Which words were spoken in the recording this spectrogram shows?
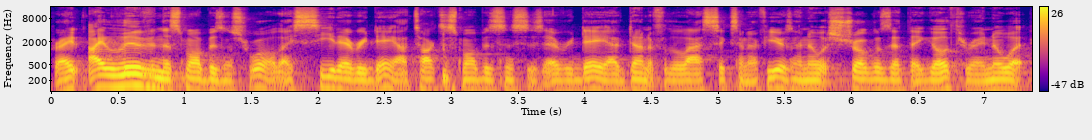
Right? I live in the small business world. I see it every day. I talk to small businesses every day. I've done it for the last six and a half years. I know what struggles that they go through. I know what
